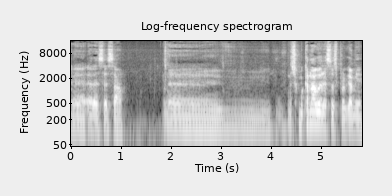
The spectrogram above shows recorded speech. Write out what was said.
e, RSS-a znaczy kanały RSS w programie,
